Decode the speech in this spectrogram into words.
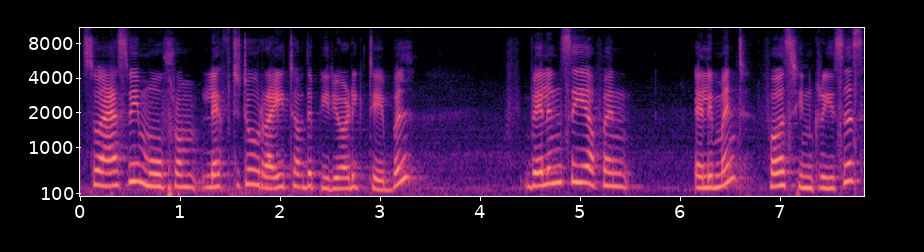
So as we move from left to right of the periodic table, valency of an element first increases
